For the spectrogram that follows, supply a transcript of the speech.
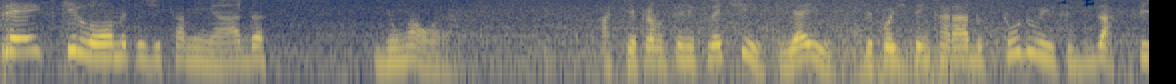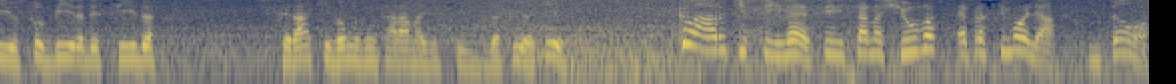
3 quilômetros de caminhada em uma hora. Aqui é para você refletir. E aí, depois de ter encarado tudo isso, desafio, subida, descida, será que vamos encarar mais esse desafio aqui? Claro que sim, né? Se está na chuva, é para se molhar. Então, ó,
